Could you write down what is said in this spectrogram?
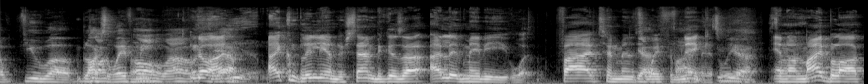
a few uh, blocks away from me. Oh wow. No, Yeah. I I completely understand because I, I live maybe what five ten minutes Yeah, away from five Nick, minutes away, Yeah. and on my block,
